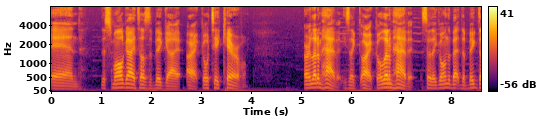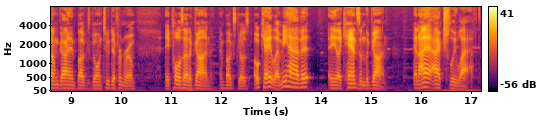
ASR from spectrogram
and the small guy tells the big guy, "All right, go take care of him, or let him have it." He's like, "All right, go let him have it." So they go in the bed. The big dumb guy and Bugs go into a different room, and he pulls out a gun, and Bugs goes, "Okay, let me have it," and he like hands him the gun, and I actually laughed.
